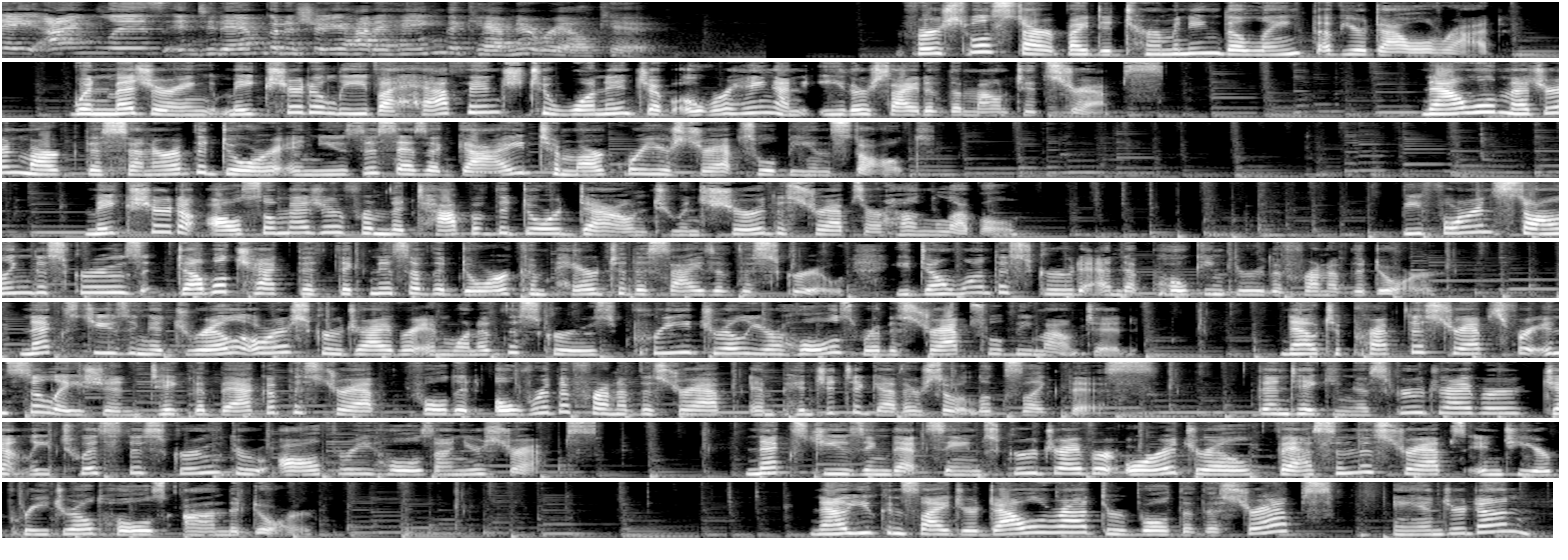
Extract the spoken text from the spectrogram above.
Hey, I'm Liz and today I'm going to show you how to hang the cabinet rail kit. First we'll start by determining the length of your dowel rod. When measuring, make sure to leave a half inch to one inch of overhang on either side of the mounted straps. Now we'll measure and mark the center of the door and use this as a guide to mark where your straps will be installed. Make sure to also measure from the top of the door down to ensure the straps are hung level. Before installing the screws, double check the thickness of the door compared to the size of the screw. You don't want the screw to end up poking through the front of the door. Next, using a drill or a screwdriver and one of the screws, pre-drill your holes where the straps will be mounted. Now to prep the straps for installation, take the back of the strap, fold it over the front of the strap, and pinch it together so it looks like this. Then taking a screwdriver, gently twist the screw through all three holes on your straps. Next, using that same screwdriver or a drill, fasten the straps into your pre-drilled holes on the door. Now you can slide your dowel rod through both of the straps, and you're done.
